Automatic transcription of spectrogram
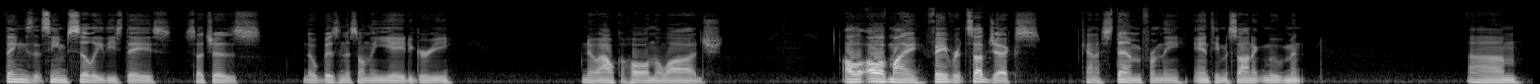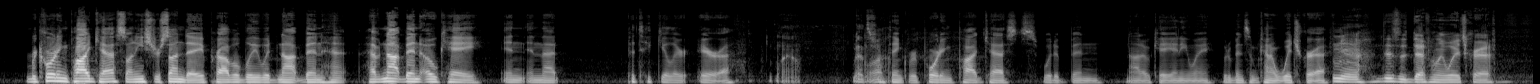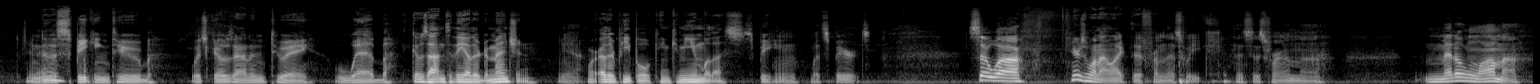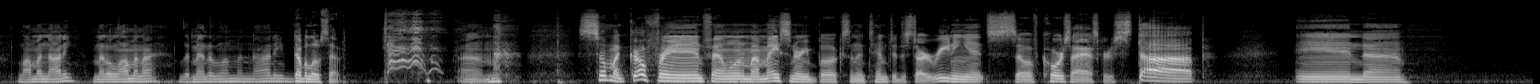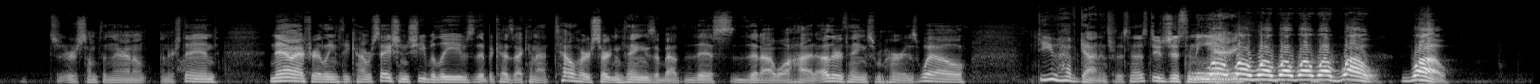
things that seem silly these days, such as no business on the EA degree, no alcohol in the lodge. All, all of my favorite subjects kind of stem from the anti Masonic movement. Um, recording podcasts on Easter Sunday probably would not been ha- have not been okay in in that particular era. Wow. That's Well, I think reporting podcasts would have been not okay anyway. Would have been some kind of witchcraft. Yeah, this is definitely witchcraft into the speaking tube, which goes out into a web. It goes out into the other dimension Yeah, where other people can commune with us. speaking with spirits. So, uh, here's one I like this from this week. This is from uh, Metal Llama. Laminati? Metal Laminati? The Metal Laminati? 007. um, so, my girlfriend found one of my masonry books and attempted to start reading it. So, of course, I asked her to stop. And, uh, there's something there I don't understand. Now, after a lengthy conversation, she believes that because I cannot tell her certain things about this, that I will hide other things from her as well. Do you have guidance for this? Now, this dude's just an EA. Whoa, whoa, whoa, whoa, whoa, whoa, whoa, whoa!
